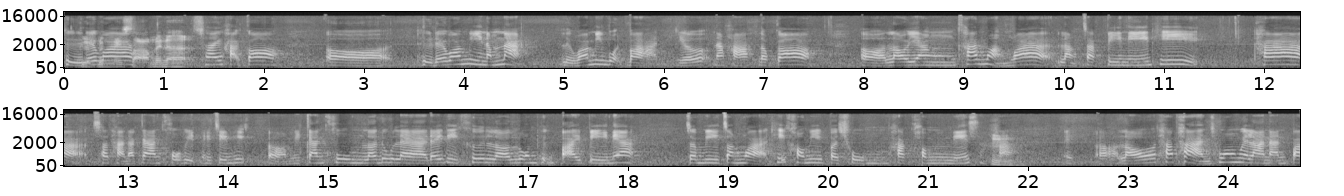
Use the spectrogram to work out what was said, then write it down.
ถือเกืได้อบหนึ่ว่างในสามเลยนะฮะใช่ค่ะก็เอ่อถือได้ว่ามีน้ำหนักหรือว่ามีบทบาทเยอะนะคะ แล้วก็เอ่อเรายังคาดหวังว่าหลังจากปีนี้ที่ถ้าสถานการณ์โควิดในจีนที่เอ่อมีการคุมแล้วดูแลได้ดีขึ้นแล้วรวมถึงปลายปีเนี่ย จะมีจังหวะที่เขามีประชุมพรรคคอมมิวนิสต์ค่ะอืมเอ่อแล้วถ้าผ่านช่วงเวลานั้นไป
